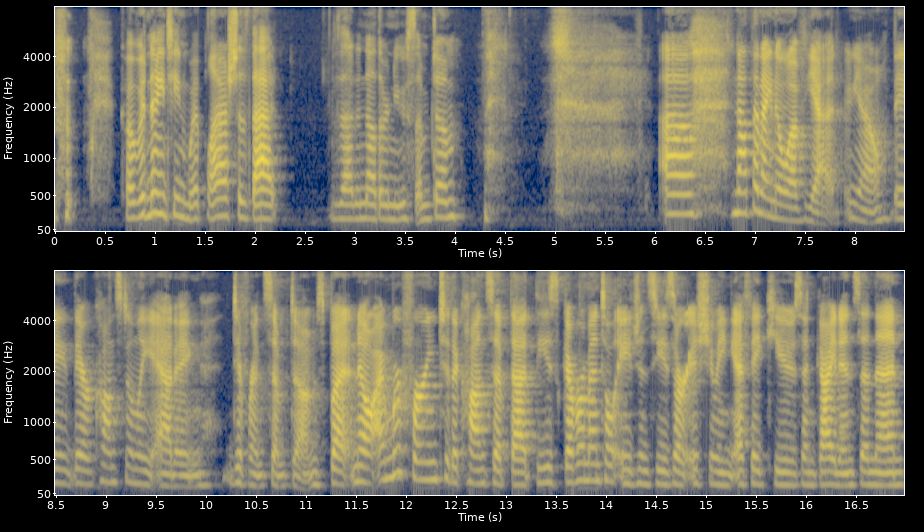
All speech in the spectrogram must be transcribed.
COVID 19 whiplash, is that is that another new symptom? Uh, not that I know of yet. You know, they they're constantly adding different symptoms, but no, I'm referring to the concept that these governmental agencies are issuing FAQs and guidance, and then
